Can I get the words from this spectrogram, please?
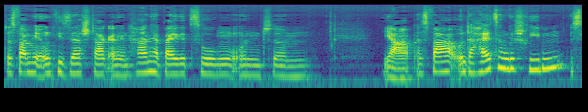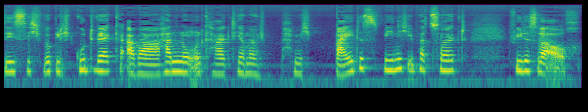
das war mir irgendwie sehr stark an den Haaren herbeigezogen und ähm, ja, es war unterhaltsam geschrieben, es ließ sich wirklich gut weg, aber Handlung und Charaktere haben mich beides wenig überzeugt. Vieles war auch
